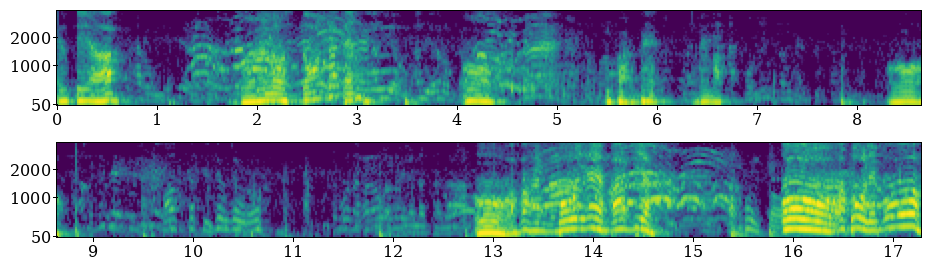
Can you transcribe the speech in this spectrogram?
LT à? Ồ, là los don rất tém. Ồ, thì bạn về, đây mà. Ồ, Ồ, à phát bôi em ăn đi à? Ồ, à cô lên ô.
